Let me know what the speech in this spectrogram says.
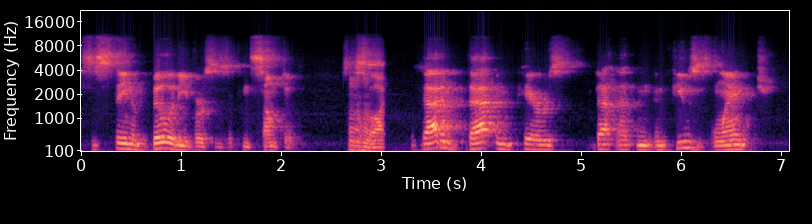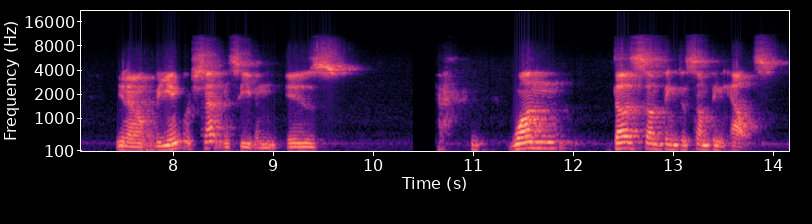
sustainability versus a consumptive Mhm. society. That that impairs that, that infuses language. You know, the English sentence even is one does something to something else,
